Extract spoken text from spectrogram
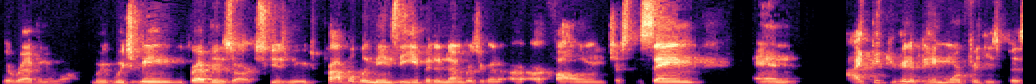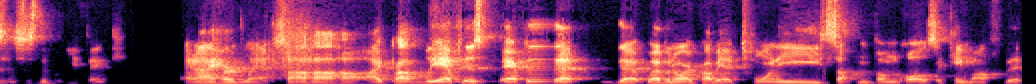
their revenue are, which means revenues are, excuse me, which probably means the EBITDA numbers are going to are, are following just the same. And I think you're going to pay more for these businesses than what you think. And I heard laughs, ha ha ha. I probably after this after that that webinar, I probably had 20 something phone calls that came off of it,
